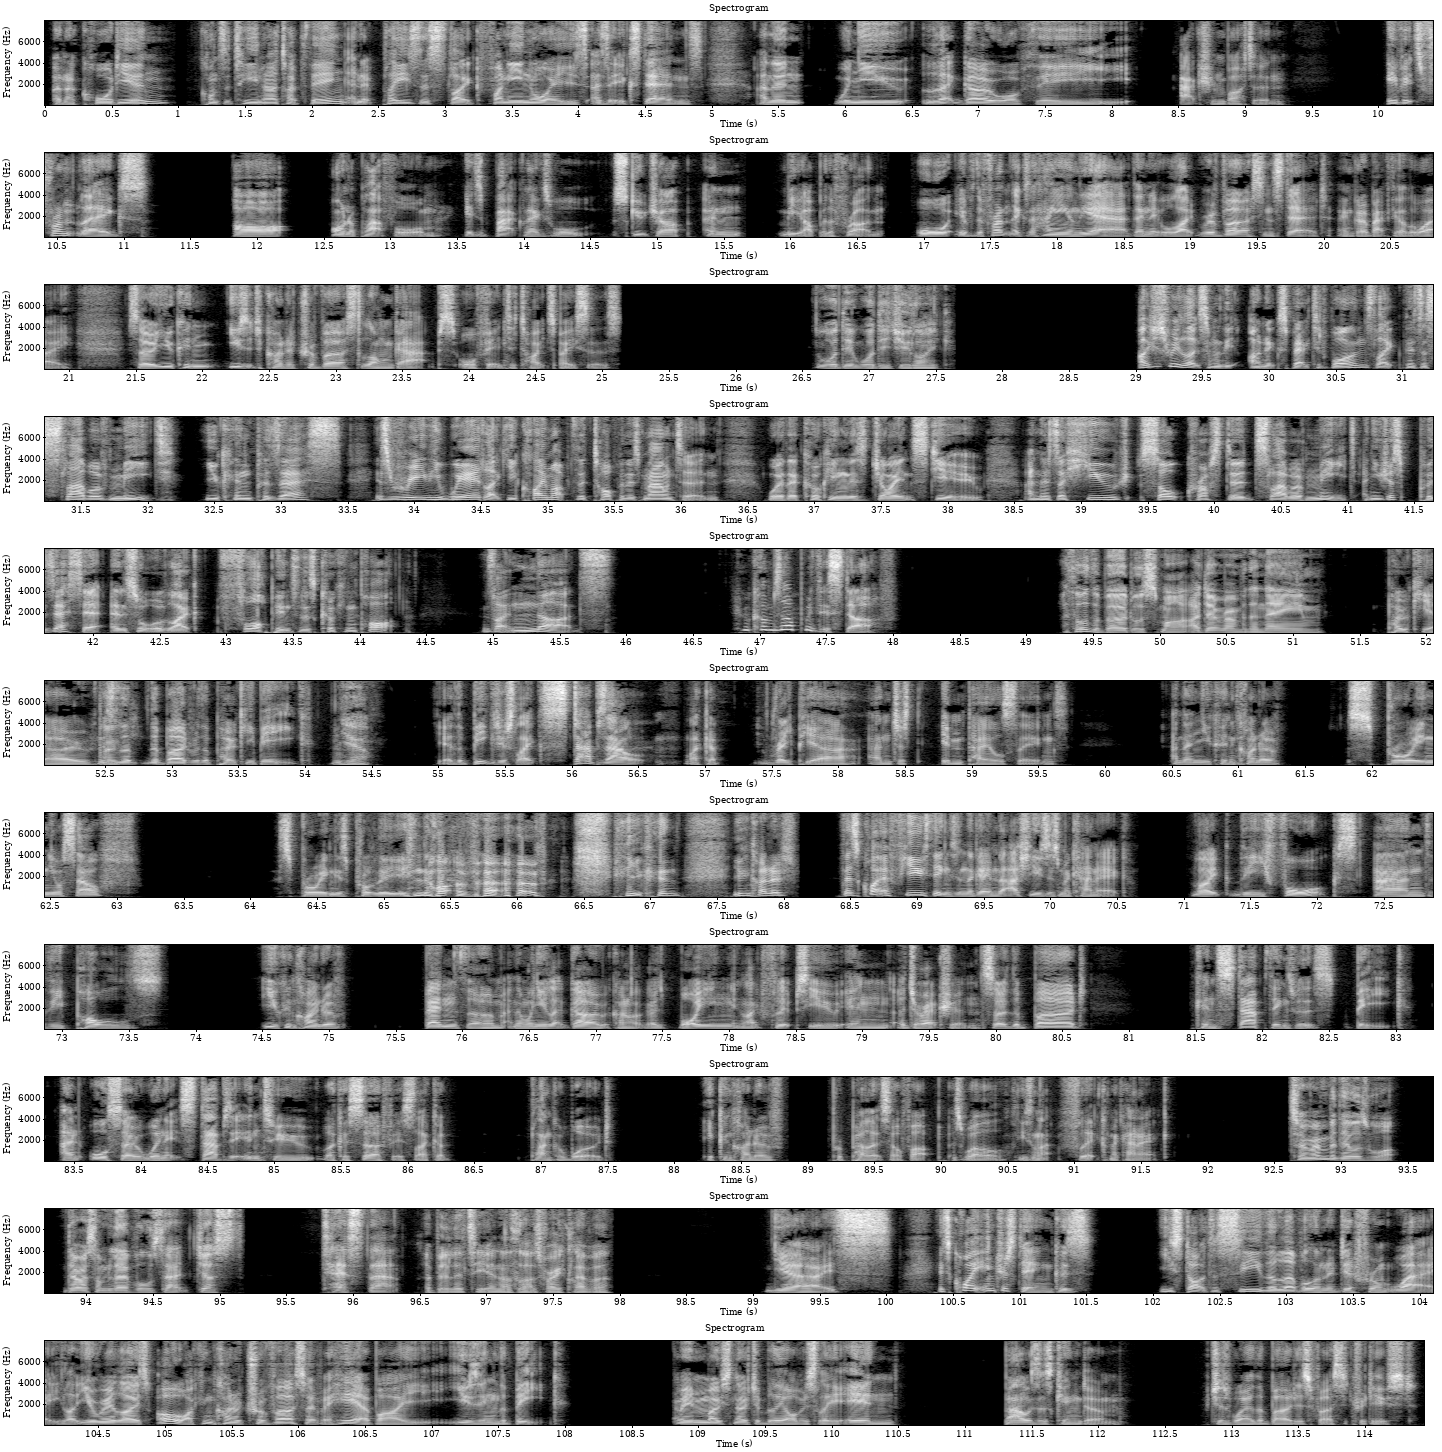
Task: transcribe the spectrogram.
an accordion, concertina type thing, and it plays this like funny noise as it extends. And then when you let go of the action button, if its front legs are on a platform, its back legs will scooch up and meet up with the front. Or if the front legs are hanging in the air, then it will like reverse instead and go back the other way. So you can use it to kind of traverse long gaps or fit into tight spaces. What did What did you like? I just really like some of the unexpected ones. Like there's a slab of meat you can possess. It's really weird. Like you climb up to the top of this mountain where they're cooking this giant stew and there's a huge salt crusted slab of meat and you just possess it and sort of like flop into this cooking pot. It's like nuts. Who comes up with this stuff? I thought the bird was smart. I don't remember the name. Pokio. This is the, the bird with the pokey beak. Yeah. Yeah, the beak just like stabs out like a rapier and just impales things. And then you can kind of sproing yourself. Sproing is probably not a verb. you can, you can kind of, there's quite a few things in the game that actually use this mechanic. Like the forks and the poles. You can kind of bend them and then when you let go, it kind of like goes boing and like flips you in a direction. So the bird can stab things with its beak. And also when it stabs it into like a surface, like a plank of wood, it can kind of propel itself up as well using that flick mechanic. So remember there was what? There are some levels that just test that ability and I thought was very clever. Yeah, it's it's quite interesting because you start to see the level in a different way. Like you realize, oh, I can kind of traverse over here by using the beak. I mean, most notably, obviously, in Bowser's Kingdom, which is where the bird is first introduced.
